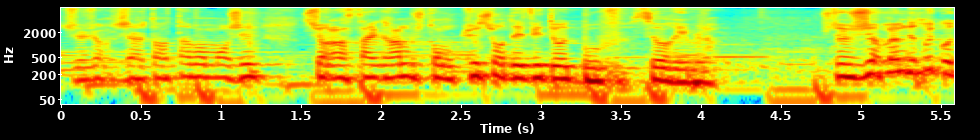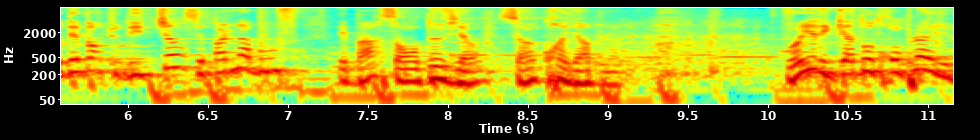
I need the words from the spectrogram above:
Je jure, j'attends tellement manger. Sur Instagram, je tombe que sur des vidéos de bouffe. C'est horrible. Je te jure, même des trucs au départ, tu te dis, tiens, c'est pas de la bouffe. Et bah, ça en devient. C'est incroyable. Vous voyez les gâteaux trompe-l'œil?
